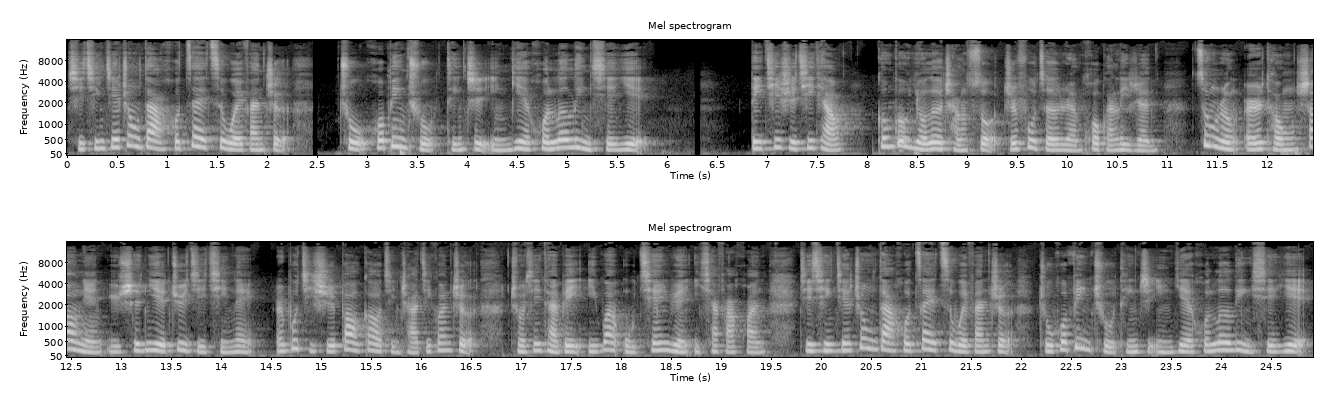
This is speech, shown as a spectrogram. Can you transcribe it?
其情节重大或再次违反者，处或并处停止营业或勒令歇业。第七十七条，公共游乐场所之负责人或管理人，纵容儿童、少年于深夜聚集其内，而不及时报告警察机关者，处新台币一万五千元以下罚锾；其情节重大或再次违反者，处或并处停止营业或勒令歇业。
